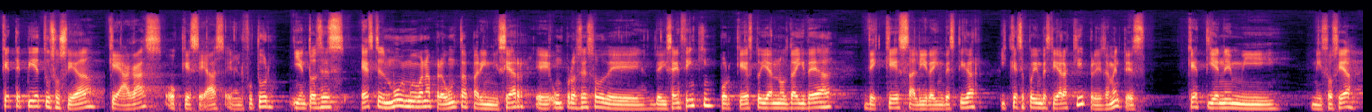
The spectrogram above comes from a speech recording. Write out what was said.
qué te pide tu sociedad que hagas o que seas en el futuro. Y entonces, esta es muy, muy buena pregunta para iniciar eh, un proceso de, design thinking, porque esto ya nos da idea de qué salir a investigar. ¿Y qué se puede investigar aquí? Precisamente es qué tiene mi, mi sociedad.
